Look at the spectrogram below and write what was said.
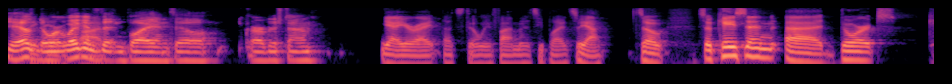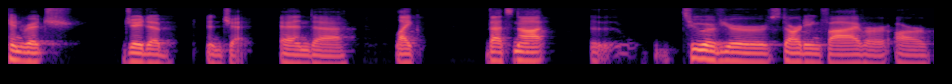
Yeah, it was Dort. Wiggins five. didn't play until garbage time. yeah, you're right. That's the only five minutes he played. So yeah. So so Cason, uh, Dort, Kenrich, J Dub, and Chet. And uh like that's not uh, two of your starting five are are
